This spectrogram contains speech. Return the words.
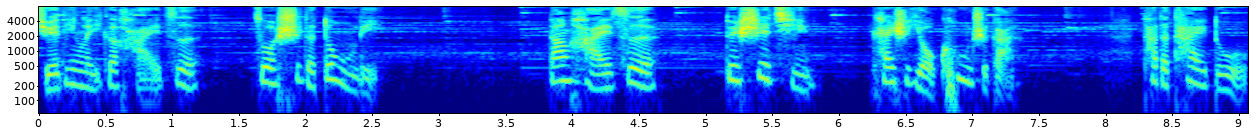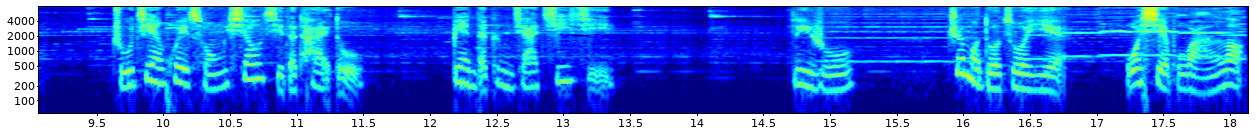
决定了一个孩子做事的动力。当孩子对事情开始有控制感，他的态度逐渐会从消极的态度变得更加积极。例如。这么多作业，我写不完了，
